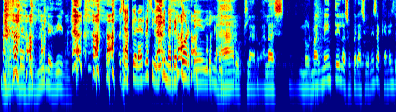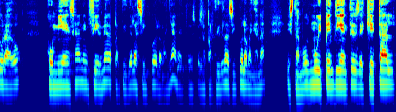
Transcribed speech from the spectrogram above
mejor ni le digo. O sea, ¿qué hora recibe el primer reporte, director? Claro, claro. A las, normalmente las operaciones acá en El Dorado comienzan en firme a partir de las 5 de la mañana. Entonces, pues a partir de las 5 de la mañana estamos muy pendientes de qué tal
